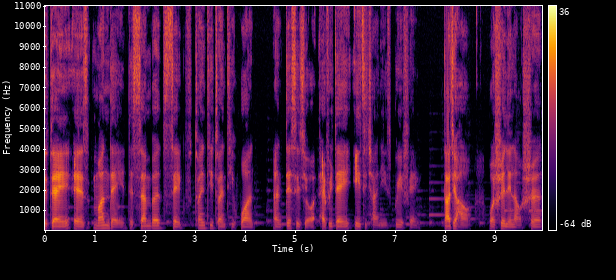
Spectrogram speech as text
Today is Monday, December 6th, 2021, and this is your Everyday Easy Chinese briefing. 大家好，我是林老师,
